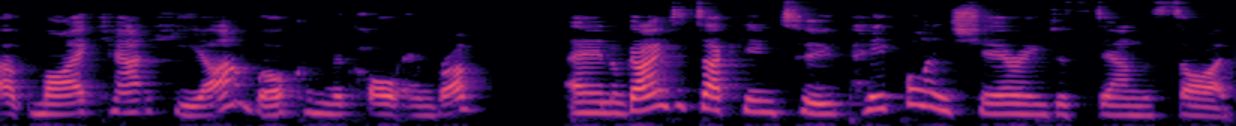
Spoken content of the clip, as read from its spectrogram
uh, my account here. Welcome Nicole Embra. And I'm going to duck into people and sharing just down the side.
